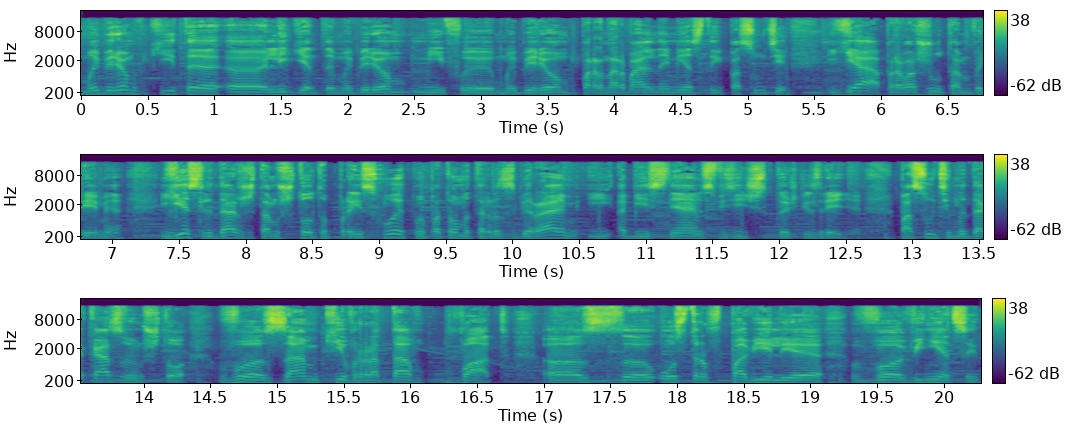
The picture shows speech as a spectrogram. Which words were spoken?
Мы берем какие-то э, легенды, мы берем мифы, мы берем паранормальное место, и по сути я провожу там время. Если даже там что-то происходит, мы потом это разбираем и объясняем с физической точки зрения. По сути, мы доказываем, что в замке врата в ад, э, остров Павелия в Венеции.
